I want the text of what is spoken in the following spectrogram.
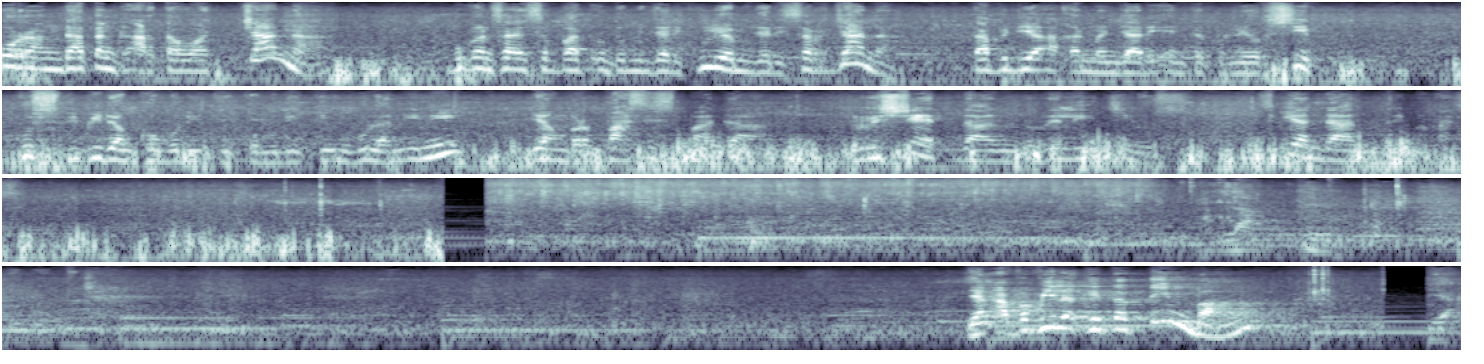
orang datang ke Arta Wacana bukan saya sempat untuk menjadi kuliah menjadi sarjana tapi dia akan menjadi entrepreneurship khusus di bidang komoditi-komoditi unggulan ini yang berbasis pada riset dan religius. Sekian dan terima kasih. Yang apabila kita timbang, ya,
